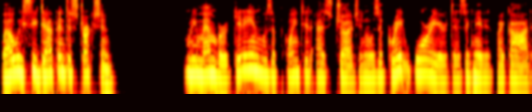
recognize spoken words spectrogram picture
Well, we see death and destruction. Remember, Gideon was appointed as judge and was a great warrior designated by God.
